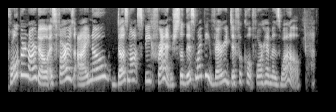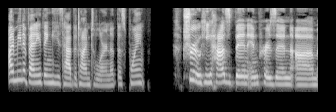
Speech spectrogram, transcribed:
Paul Bernardo, as far as I know, does not speak French. So this might be very difficult for him as well. I mean, if anything, he's had the time to learn at this point. True, he has been in prison um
